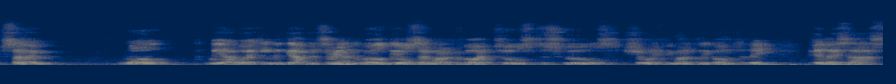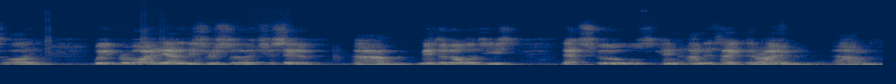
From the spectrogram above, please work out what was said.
So while we are working with governments around the world. We also want to provide tools to schools. Sean, if you want to click on to the PLSR slide, we've provided out of this research a set of um, methodologies that schools can undertake their own um,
